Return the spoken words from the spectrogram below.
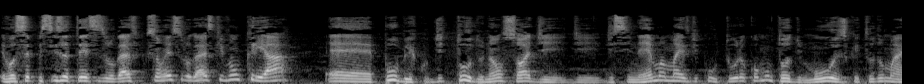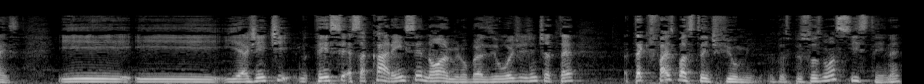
você precisa ter esses lugares, porque são esses lugares que vão criar é, público de tudo, não só de, de, de, cinema, mas de cultura como um todo, de música e tudo mais. E, e, e a gente tem esse, essa carência enorme no Brasil. Hoje a gente até, até que faz bastante filme, as pessoas não assistem, né?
